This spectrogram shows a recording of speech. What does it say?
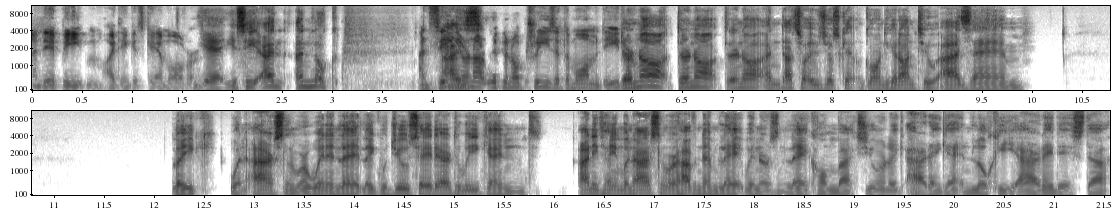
and they beat them, I think it's game over. yeah, you see, and and look, And City are not ripping up trees at the moment either. they're not, they're not, they're not, and that's what I was just getting, going to get onto as um, like when Arsenal were winning late. Like, would you say there at the weekend? Anytime when Arsenal were having them late winners and late comebacks, you were like, are they getting lucky? Are they this that?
